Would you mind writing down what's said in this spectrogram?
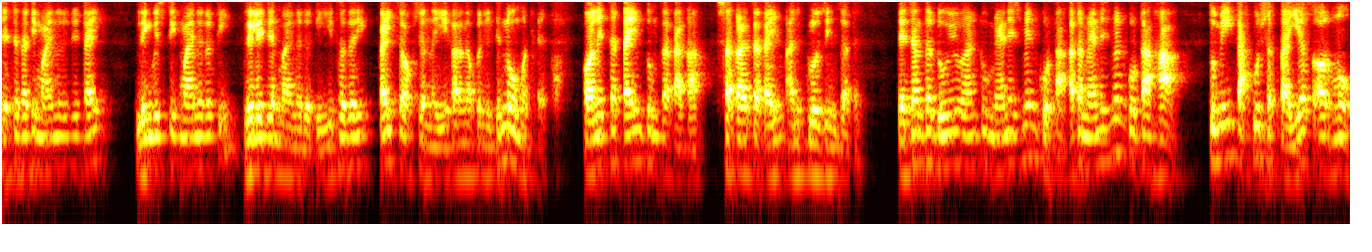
त्याच्यासाठी minority type linguistic minority religion minority इथं जरी काहीच ऑप्शन नाहीये कारण आपण इथे नो म्हटलंय. कॉलेजचा टाइम तुमचा टाका सकाळचा टाइम आणि क्लोजिंगचा टाइम त्याच्यानंतर do you have to management quota आता मॅनेजमेंट कोटा हा तुम्ही टाकू शकता यस ऑर नो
